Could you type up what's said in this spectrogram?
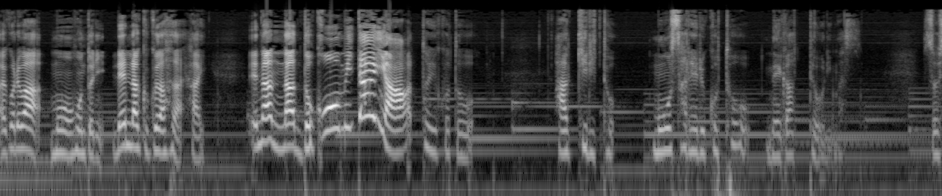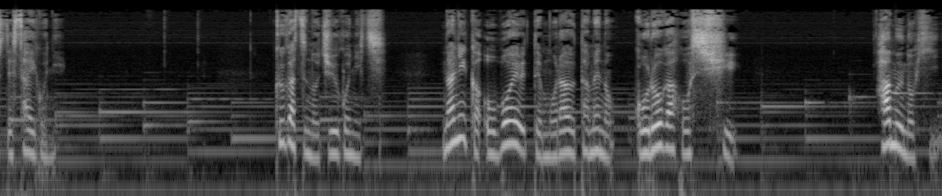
あこれはもう本当に連絡ください。はい。えなんなどこを見たんや？ということをはっきりと申されることを願っております。そして最後に、9月の15日、何か覚えてもらうための語呂が欲しい。ハムの日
